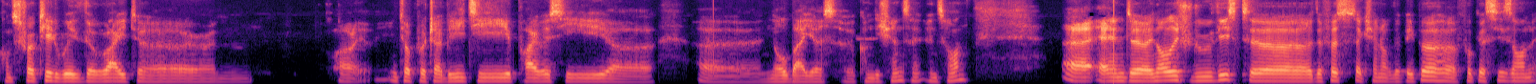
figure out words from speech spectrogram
constructed with the right um, interpretability, privacy, no bias conditions, and so on. Uh, and uh, in order to do this, uh, the first section of the paper focuses on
